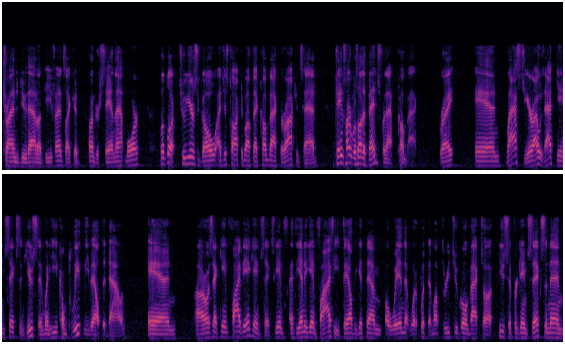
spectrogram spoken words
trying to do that on defense, I could understand that more. But look, two years ago, I just talked about that comeback the Rockets had. James Harden was on the bench for that comeback, right? And last year, I was at Game Six in Houston when he completely melted down, and uh, or was at Game Five and Game Six? Game at the end of Game Five, he failed to get them a win that would have put them up three two going back to Houston for Game Six, and then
